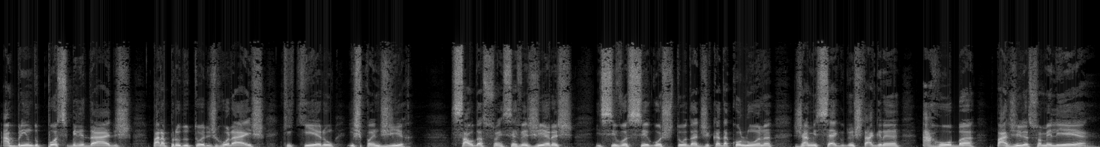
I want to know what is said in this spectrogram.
abrindo possibilidades para produtores rurais que queiram expandir. Saudações cervejeiras e se você gostou da dica da coluna, já me segue no Instagram, arroba Padilha Sommelier.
